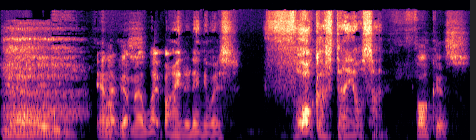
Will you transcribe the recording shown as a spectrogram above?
And I've got my light behind it anyways. Focus, Danielson. Focus.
